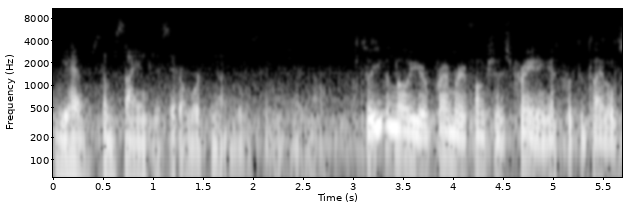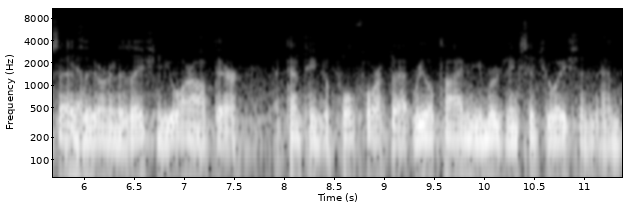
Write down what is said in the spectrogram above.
we have some scientists that are working on those things right now. So even though your primary function is training, that's what the title says, the organization, you are out there attempting to pull forth that real-time emerging situation and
